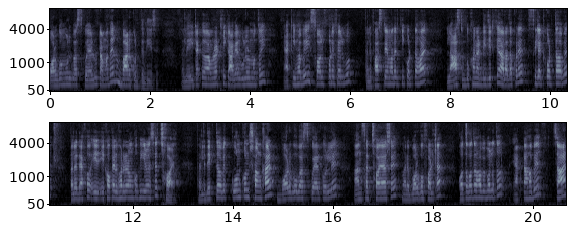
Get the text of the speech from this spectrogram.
বর্গমূল বা স্কোয়ার রুট আমাদের বার করতে দিয়েছে। তাহলে এইটাকেও আমরা ঠিক আগেরগুলোর মতোই একইভাবেই সলভ করে ফেলব। তাহলে ফার্স্টে আমাদের কি করতে হয়? লাস্ট দুখানা ডিজিটকে আলাদা করে সিলেক্ট করতে হবে। তাহলে দেখো এর এককের ঘরের অঙ্ক কী রয়েছে? ছয়। তাহলে দেখতে হবে কোন কোন সংখ্যার বর্গ বা স্কোয়ার করলে আনসার ছয় আসে মানে বর্গফলটা। কত কত হবে বলো তো? একটা হবে চার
